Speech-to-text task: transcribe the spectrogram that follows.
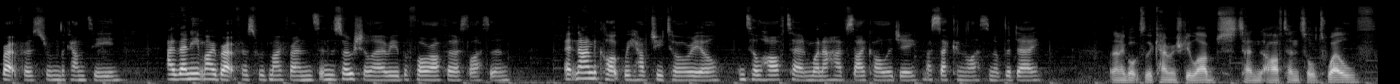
breakfast from the canteen. I then eat my breakfast with my friends in the social area before our first lesson. At nine o'clock we have tutorial until half ten when I have psychology, my second lesson of the day. And then I go up to the chemistry labs, 10, half 10 till 12,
